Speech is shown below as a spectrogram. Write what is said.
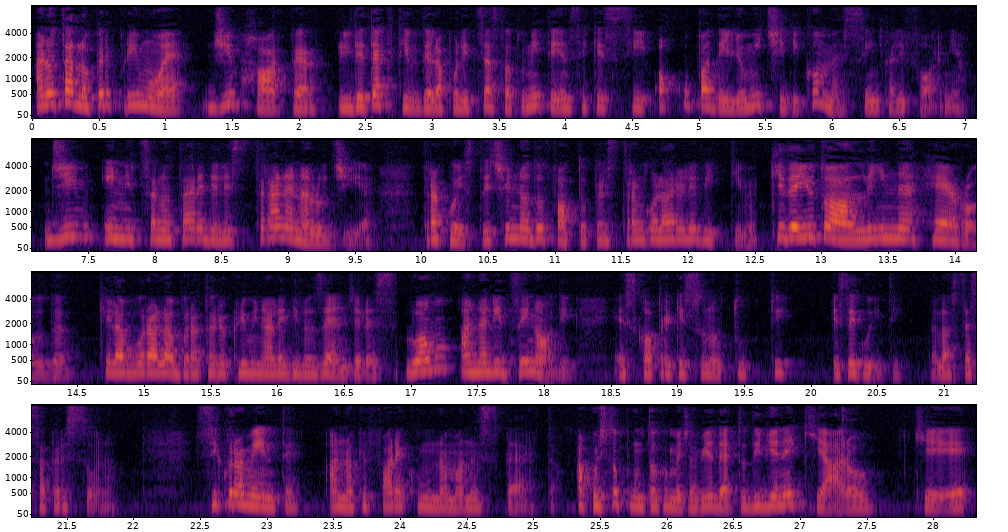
a notarlo per primo è Jim Harper, il detective della polizia statunitense che si occupa degli omicidi commessi in California. Jim inizia a notare delle strane analogie, tra queste c'è il nodo fatto per strangolare le vittime. Chiede aiuto a Lynn Harold, che lavora al laboratorio criminale di Los Angeles. L'uomo analizza i nodi e scopre che sono tutti eseguiti dalla stessa persona. Sicuramente hanno a che fare con una mano esperta. A questo punto, come già vi ho detto, diviene chiaro che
